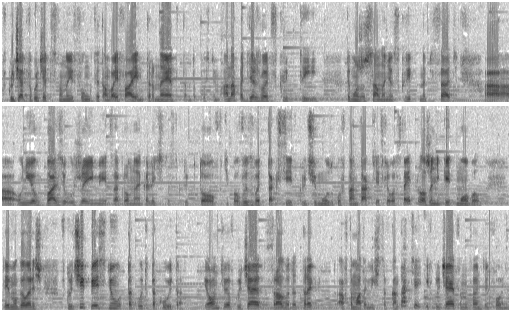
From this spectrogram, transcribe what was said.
включать-выключать основные функции, там, Wi-Fi, интернет, там, допустим. Она поддерживает скрипты, ты можешь сам на нее скрипт написать. А, у нее в базе уже имеется огромное количество скриптов, типа вызвать такси, включи музыку ВКонтакте. Если у вас стоит приложение Kate Mobile, ты ему говоришь, включи песню такую-то, такую-то. И он тебе включает сразу этот трек, автоматом ищется ВКонтакте и включается на твоем телефоне.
